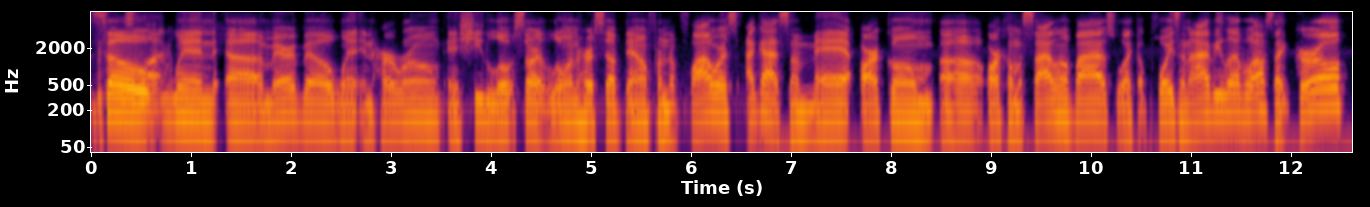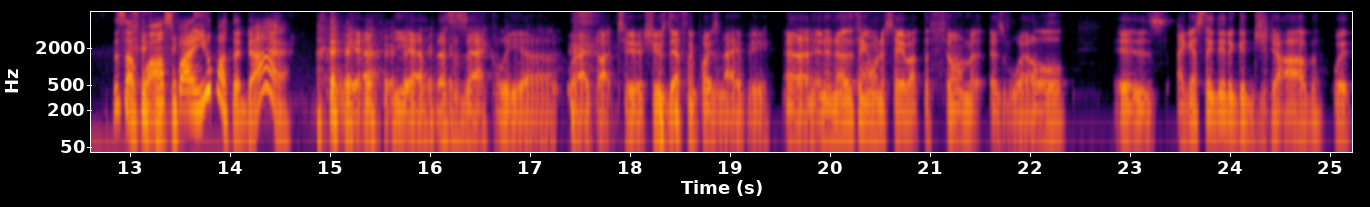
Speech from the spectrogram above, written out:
So when uh Maribel went in her room and she lo- started lowering herself down from the flowers, I got some mad Arkham uh Arkham Asylum vibes with like a poison ivy level. I was like, girl, this is a boss fight and you about to die. yeah, yeah, that's exactly uh, what I thought too. She was definitely poison ivy. Uh, and another thing I want to say about the film as well is I guess they did a good job with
